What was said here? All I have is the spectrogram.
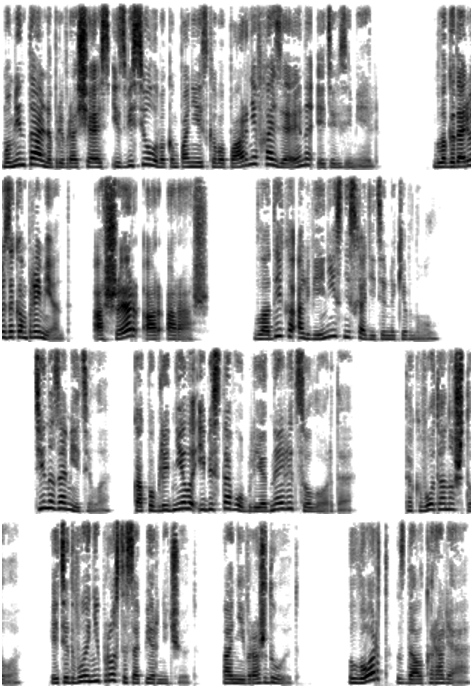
моментально превращаясь из веселого компанейского парня в хозяина этих земель. «Благодарю за комплимент. Ашер Ар-Араш». Владыка Альвении снисходительно кивнул. Тина заметила, как побледнело и без того бледное лицо лорда. Так вот оно что. Эти двое не просто соперничают, они враждуют. Лорд сдал короля,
